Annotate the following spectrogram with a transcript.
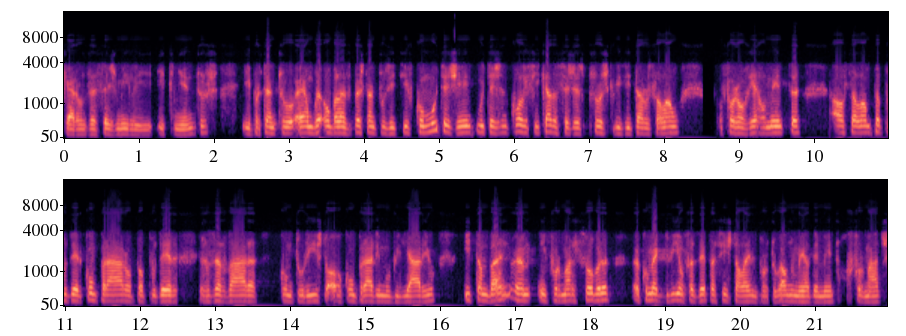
que eram 16.500, e portanto é um, um balanço bastante positivo, com muita gente, muita gente qualificada, ou seja, as pessoas que visitaram o salão foram realmente ao salão para poder comprar ou para poder reservar como turista ou comprar imobiliário e também um, informar sobre uh, como é que deviam fazer para se instalar em Portugal, nomeadamente reformados.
